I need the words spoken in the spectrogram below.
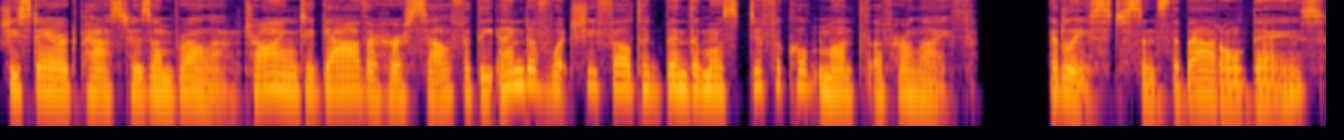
She stared past his umbrella, trying to gather herself at the end of what she felt had been the most difficult month of her life, at least since the bad old days.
